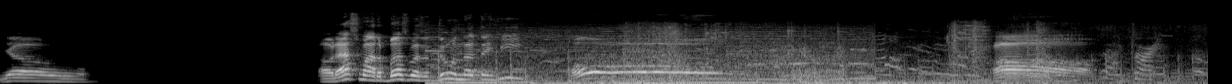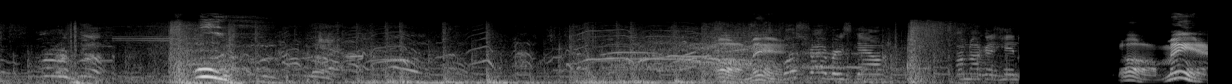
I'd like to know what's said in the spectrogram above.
Yo. Oh, that's why the bus wasn't doing nothing. He. Oh. Oh. Sorry. Ooh. Down. I'm not gonna handle. Oh man.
